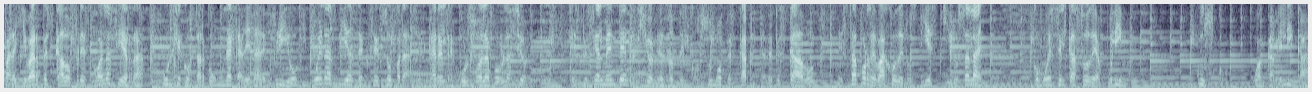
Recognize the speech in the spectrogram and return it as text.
Para llevar pescado fresco a la sierra, urge contar con una cadena de frío y buenas vías de acceso para acercar el recurso a la población, especialmente en regiones donde el consumo per cápita de pescado está por debajo de los 10 kilos al año, como es el caso de Apurímac, Cusco, Huancavelica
